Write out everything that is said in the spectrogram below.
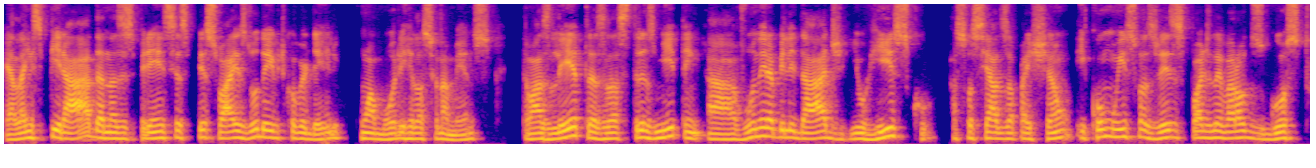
ela é inspirada nas experiências pessoais do David Coverdale com amor e relacionamentos. Então, as letras, elas transmitem a vulnerabilidade e o risco associados à paixão e como isso, às vezes, pode levar ao desgosto.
